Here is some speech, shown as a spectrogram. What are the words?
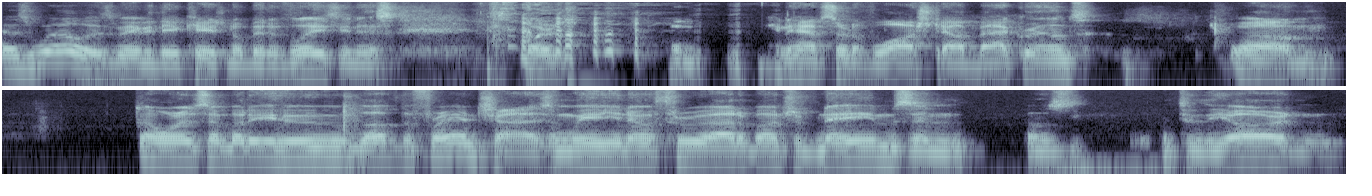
as well as maybe the occasional bit of laziness, can, can have sort of washed out backgrounds. Um, I wanted somebody who loved the franchise, and we, you know, threw out a bunch of names, and I was through the yard, and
